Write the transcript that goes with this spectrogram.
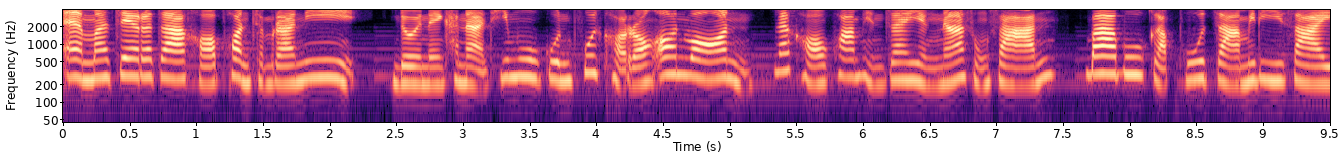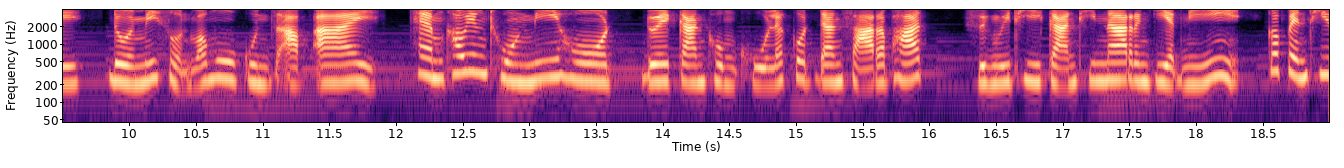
แอบมาเจรจาขอผ่อนชำระหนี้ โดยในขณะที่มูกุลพูดขอร้องอ้อนวอน และขอความเห็นใจอย่างน่าสงสาร บาบูกลับพูดจาไม่ดีใส่โดยไม่สนว่ามูกุลจะอับอาย แถมเขายังทวงหนี้โหด โดยการข่มขู่และกดดันสารพัด ซึ่งวิธีการที่น่ารังเกียจนี้ ก็เป็นที่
